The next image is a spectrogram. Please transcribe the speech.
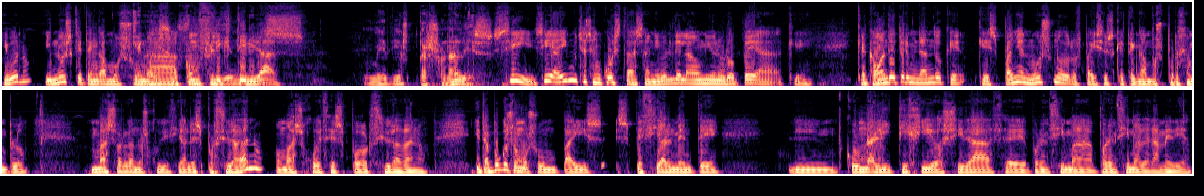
y bueno, y no es que tengamos Que una conflictividad. Medios personales. Sí, sí, hay muchas encuestas a nivel de la Unión Europea que, que acaban determinando que, que España no es uno de los países que tengamos, por ejemplo, más órganos judiciales por ciudadano o más jueces por ciudadano. Y tampoco somos un país especialmente mm, con una litigiosidad eh, por, encima, por encima de la media.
